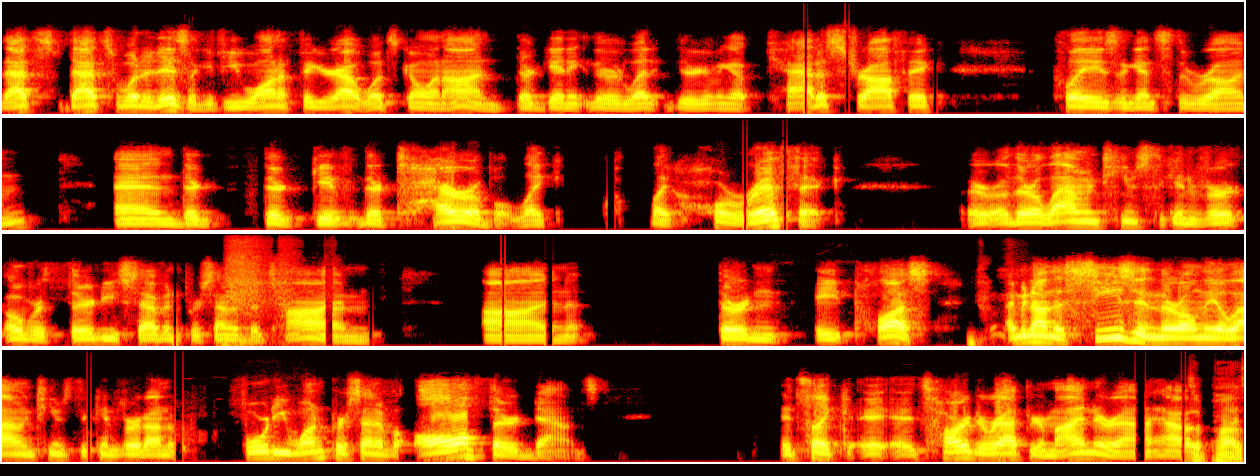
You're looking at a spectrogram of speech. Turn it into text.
that's that's what it is. Like if you want to figure out what's going on, they're getting they're let, they're giving up catastrophic plays against the run, and they're they're give they're terrible, like like horrific. Or they're allowing teams to convert over thirty seven percent of the time on third and eight plus. I mean, on the season, they're only allowing teams to convert on forty one percent of all third downs. It's like it- it's hard to wrap your mind around how a a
